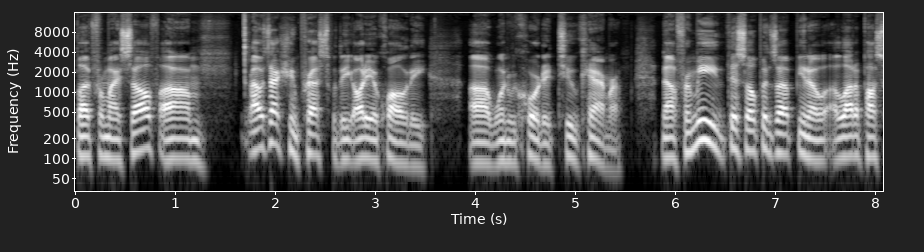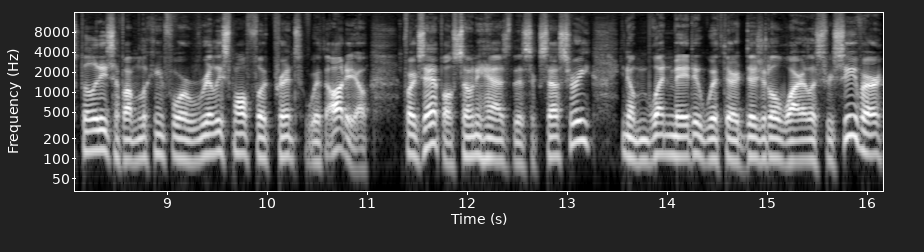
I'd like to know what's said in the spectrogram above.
but for myself, um, I was actually impressed with the audio quality uh, when recorded to camera. Now for me, this opens up, you know, a lot of possibilities if I'm looking for a really small footprint with audio. For example, Sony has this accessory, you know, when mated with their digital wireless receiver,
